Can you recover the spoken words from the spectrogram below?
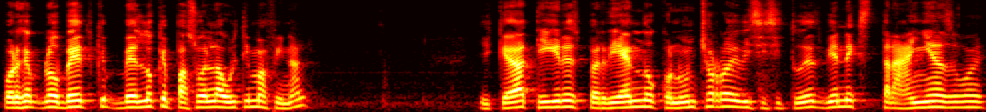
por ejemplo, ves, ves lo que pasó en la última final. Y queda Tigres perdiendo con un chorro de vicisitudes bien extrañas, güey.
